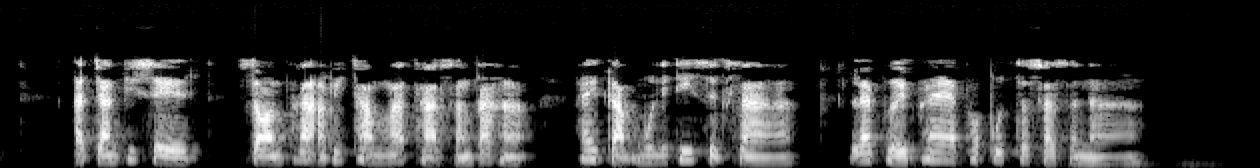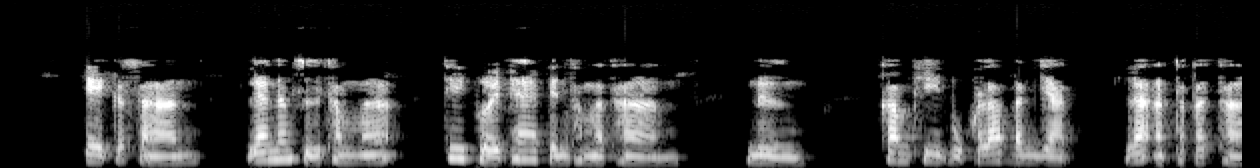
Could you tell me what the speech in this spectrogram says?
2530 อาจารย์พิเศษ สอนพระอภิธรรมมัทธสังคหะ ให้กับมูลนิธิศึกษา และเผยแพร่พระพุทธศาสนา เอกสารและหนังสือธรรมะที่เผยแพร่เป็นธรรมทาน 1. คำพีบุคลบัญญัติ และอัตถกถา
